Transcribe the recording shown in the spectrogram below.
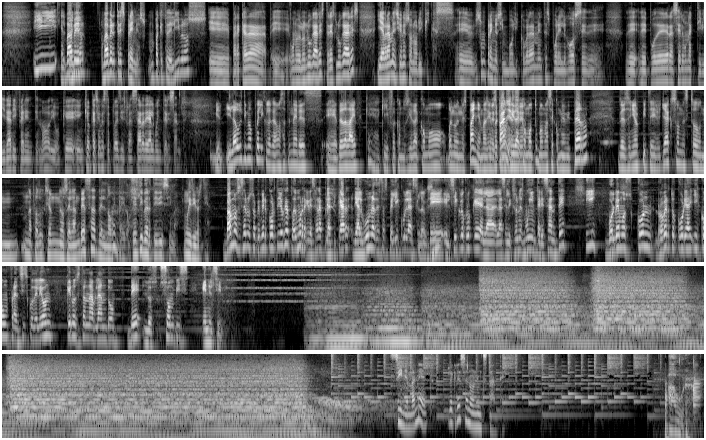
Y ¿El va a haber Va a haber tres premios, un paquete de libros eh, para cada eh, uno de los lugares, tres lugares, y habrá menciones honoríficas. Eh, es un premio simbólico, verdaderamente es por el goce de, de- de poder hacer una actividad diferente, ¿no? Digo, ¿qué, ¿en qué ocasiones te puedes disfrazar de algo interesante? Bien, y la última película que vamos a tener es eh, Dead Alive, que aquí fue conocida como, bueno, en España más bien En fue España, conocida sí. como Tu mamá se comió a mi perro, del señor Peter Jackson, esto una producción neozelandesa del 92. Que es divertidísima. Muy divertida. Vamos a hacer nuestro primer corte. Yo creo que podemos regresar a platicar de algunas de estas películas Claro del ciclo. Creo que la, la selección es muy interesante. Y volvemos con Roberto Coria y con Francisco de León, que nos están hablando de los zombies en el cine. Cinemanet regresa en un instante. Ahora,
